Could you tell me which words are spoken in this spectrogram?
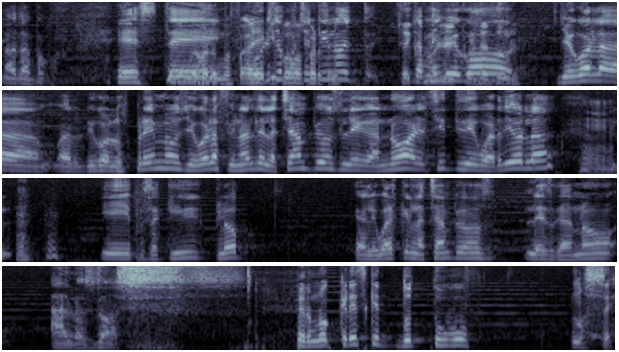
No, tampoco. Este, Mauricio Pochettino también llegó, Azul. Llegó a, la, a- digo, a los premios, llegó a la final de la Champions, le ganó al City de Guardiola. y pues aquí Klopp, al igual que en la Champions, les ganó a los dos. Pero no crees que no tuvo. No sé.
